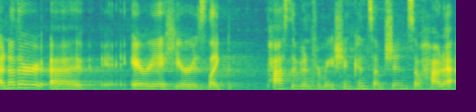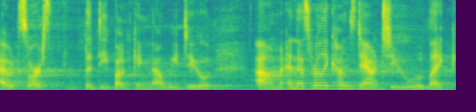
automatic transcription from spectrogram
Another uh, area here is like passive information consumption, so how to outsource the debunking that we do. Um, and this really comes down to like,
